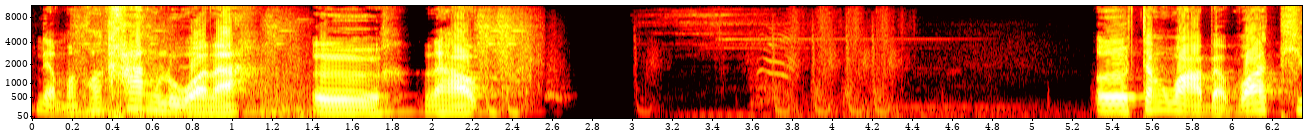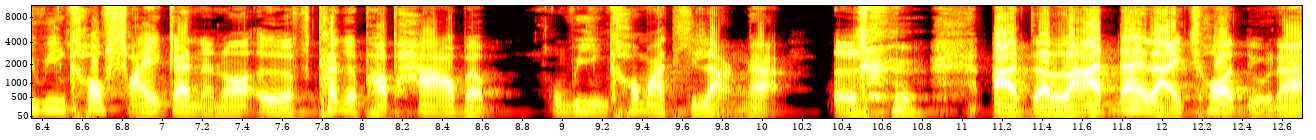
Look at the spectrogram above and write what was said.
เนี่ยมันค่อนข้างรัวนะ เออ นะครับ เออ จังหวะแบบว่าที่วิ่งเข้าไฟกันอะเนาะ เออ ถ้าเกิดพับพาวแบบวิ่งเข้ามาทีหลังอะ เออ อาจจะลาดได้หลายช็อตอยู่นะ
